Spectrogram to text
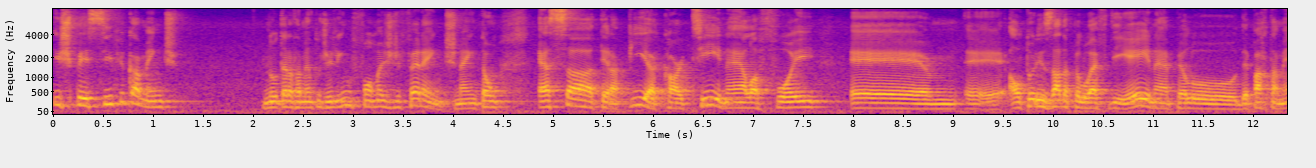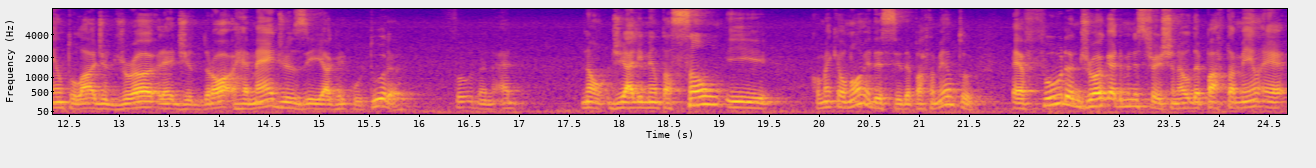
especificamente no tratamento de linfomas diferentes né? então essa terapia CAR-T né, ela foi é, é, autorizada pelo FDA, né, pelo departamento lá de, drug, é, de drug, remédios e agricultura, Food and, não, de alimentação e como é que é o nome desse departamento? É Food and Drug Administration, é o departamento é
